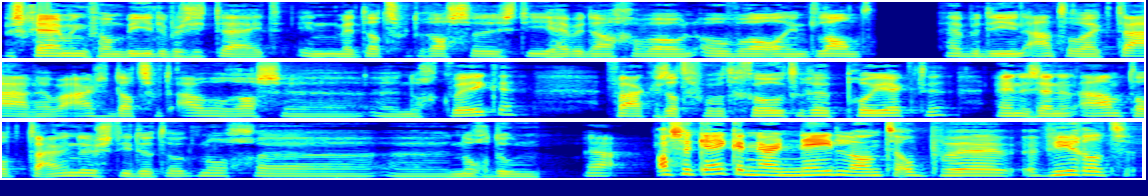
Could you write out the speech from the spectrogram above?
Bescherming van biodiversiteit in, met dat soort rassen. Dus die hebben dan gewoon overal in het land. Hebben die een aantal hectare waar ze dat soort oude rassen nog kweken. Vaak is dat voor wat grotere projecten. En er zijn een aantal tuinders die dat ook nog, uh, uh, nog doen. Ja. Als we kijken naar Nederland op, uh, wereld,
